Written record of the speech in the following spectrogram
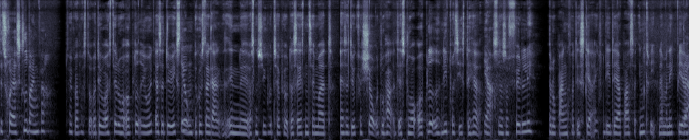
det tror jeg er skide bange for. Det kan jeg godt forstå, og det er jo også det, du har oplevet jo, ikke? Altså, det er jo ikke sådan, Jo. jeg kunne huske engang en, øh, også en psykoterapeut, der sagde sådan til mig, at altså, det er jo ikke for sjovt, du har, altså, du har oplevet lige præcis det her. Ja. Så selvfølgelig er du bange for, at det sker, ikke? Fordi det er bare så indgribende, at man ikke bliver Ja.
